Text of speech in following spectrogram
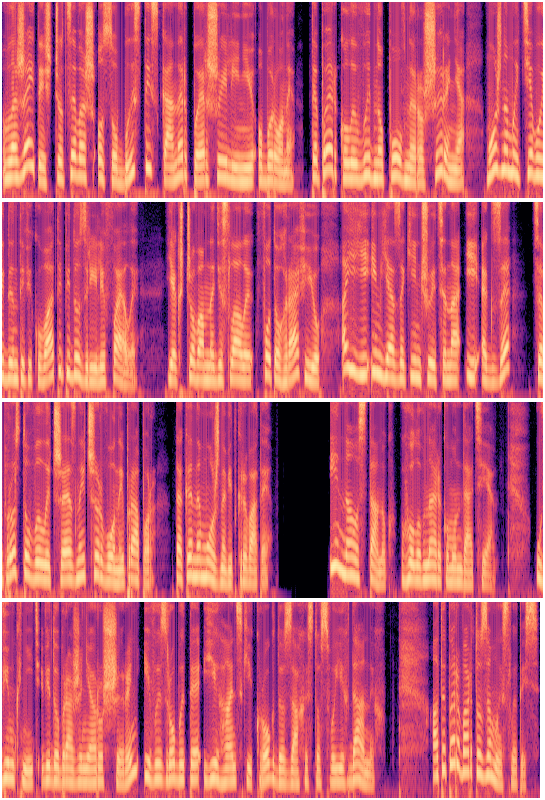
Вважайте, що це ваш особистий сканер першої лінії оборони. Тепер, коли видно повне розширення, можна миттєво ідентифікувати підозрілі файли. Якщо вам надіслали фотографію, а її ім'я закінчується на «iexe», це просто величезний червоний прапор. Таке не можна відкривати. І наостанок головна рекомендація. Увімкніть відображення розширень, і ви зробите гігантський крок до захисту своїх даних. А тепер варто замислитись,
